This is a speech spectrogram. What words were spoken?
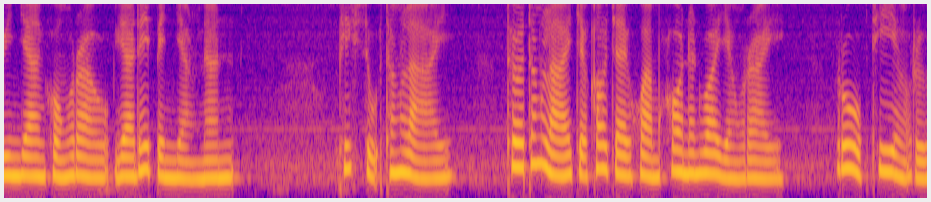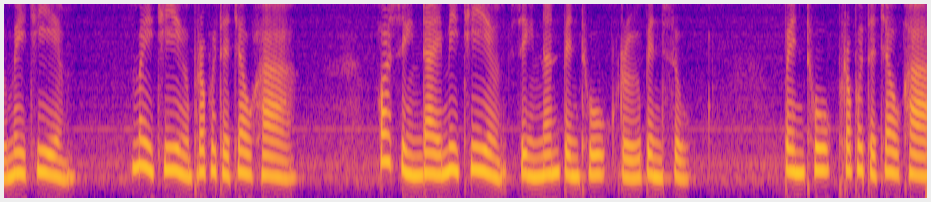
วิญญาณของเราอย่าได้เป็นอย่างนั้น ภิกษุทั้งหลาย เธอทั้งหลายจะเข้าใจความข้อนั้นว่าอย่างไร รูปเที่ยงหรือไม่เที่ยง ไม่เที่ยงพระพุทธเจ้าค่ะก็สิ่งใดไม่เที่ยง สิ่งนั้นเป็นทุกข์หรือเป็นสุข เป็นทุกข์พระพุทธเจ้าค่ะ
